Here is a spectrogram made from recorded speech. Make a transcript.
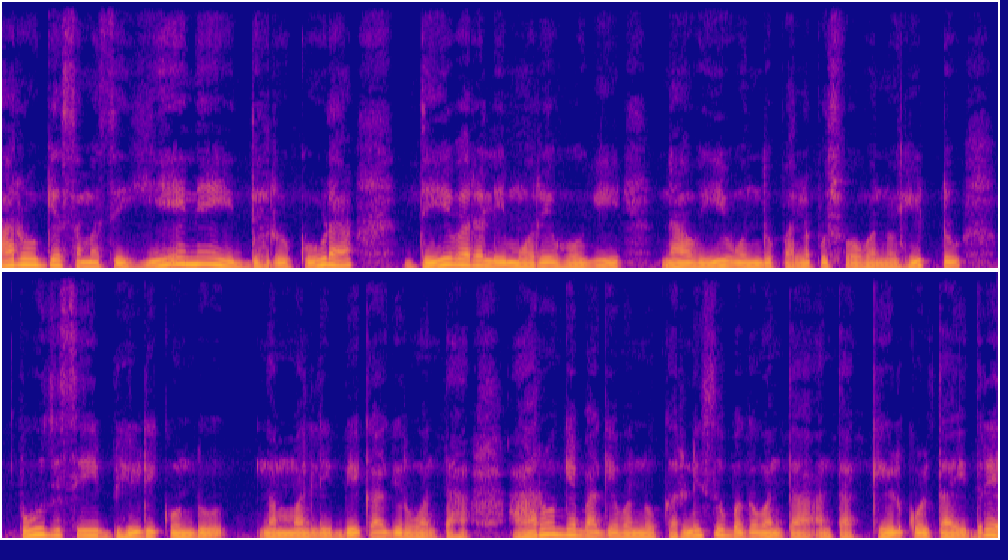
ಆರೋಗ್ಯ ಸಮಸ್ಯೆ ಏನೇ ಇದ್ದರೂ ಕೂಡ ದೇವರಲ್ಲಿ ಮೊರೆ ಹೋಗಿ ನಾವು ಈ ಒಂದು ಫಲಪುಷ್ಪವನ್ನು ಇಟ್ಟು ಪೂಜಿಸಿ ಬೇಡಿಕೊಂಡು ನಮ್ಮಲ್ಲಿ ಬೇಕಾಗಿರುವಂತಹ ಆರೋಗ್ಯ ಭಾಗ್ಯವನ್ನು ಕರುಣಿಸು ಭಗವಂತ ಅಂತ ಕೇಳ್ಕೊಳ್ತಾ ಇದ್ದರೆ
